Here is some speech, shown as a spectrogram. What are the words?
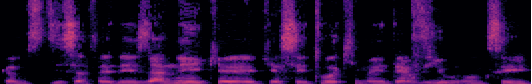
comme tu dis, ça fait des années que, que c'est toi qui m'interviews. Donc, c'est,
